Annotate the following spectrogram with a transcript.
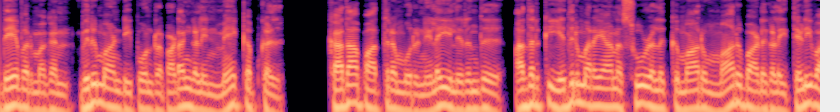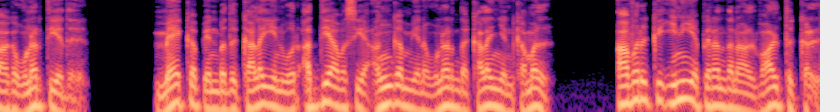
தேவர் மகன் விருமாண்டி போன்ற படங்களின் மேக்கப்கள் கதாபாத்திரம் ஒரு நிலையிலிருந்து அதற்கு எதிர்மறையான சூழலுக்கு மாறும் மாறுபாடுகளை தெளிவாக உணர்த்தியது. மேக்கப் என்பது கலையின் ஒரு அத்தியாவசிய அங்கம் என உணர்ந்த கலைஞன் கமல் அவருக்கு இனிய பிறந்தநாள் வாழ்த்துக்கள்.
